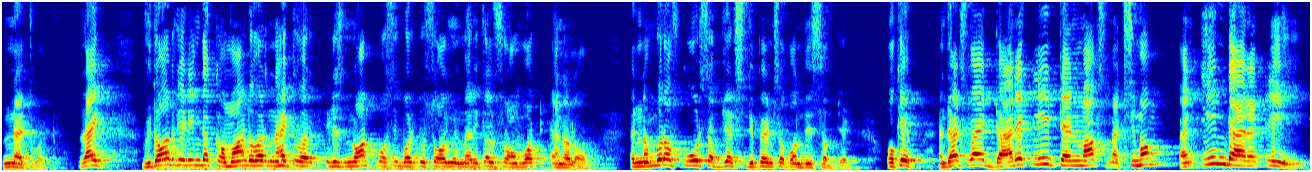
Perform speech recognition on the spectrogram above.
Network right? Without getting the command over network it is not possible to solve numerical from what? Analog. And number of core subjects depends upon this subject okay? And that's why directly 10 marks maximum and indirectly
